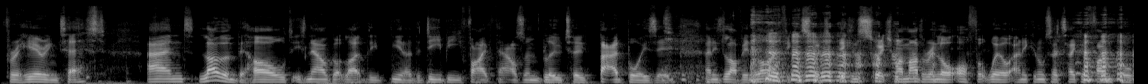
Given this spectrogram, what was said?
for a hearing test. And lo and behold, he's now got like the you know the DB five thousand Bluetooth bad boys in, and he's loving life. He can switch, he can switch my mother in law off at will, and he can also take a phone call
